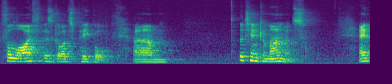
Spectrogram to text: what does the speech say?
for life as God's people. Um, the Ten Commandments. And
